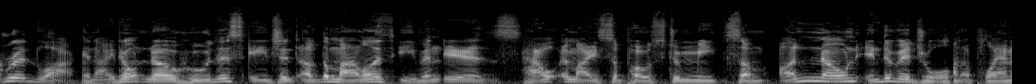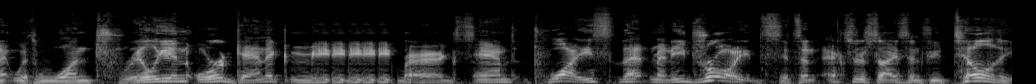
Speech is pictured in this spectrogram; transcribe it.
gridlock, and I don't know who this agent of the monolith even is. How am I supposed to meet some unknown individual on a planet with one trillion organic meat bags and twice that many droids? It's an exercise in futility,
